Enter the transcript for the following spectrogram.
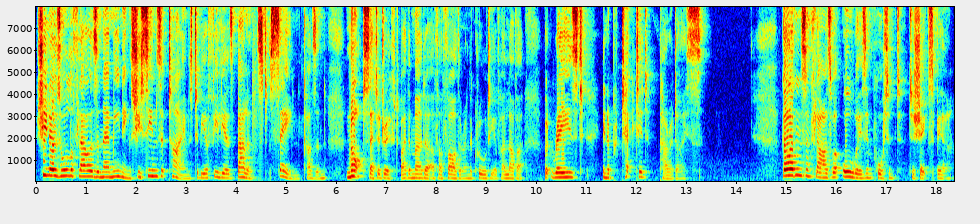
She knows all the flowers and their meanings. She seems at times to be Ophelia's balanced, sane cousin, not set adrift by the murder of her father and the cruelty of her lover, but raised in a protected paradise. Gardens and flowers were always important to Shakespeare.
